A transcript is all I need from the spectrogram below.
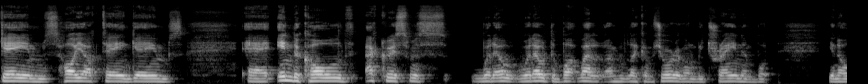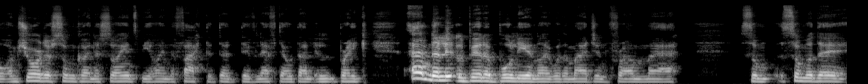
games, high octane games, uh, in the cold at Christmas without without the well, I'm like I'm sure they're going to be training, but you know I'm sure there's some kind of science behind the fact that they've left out that little break and a little bit of bullying, I would imagine, from uh, some some of the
